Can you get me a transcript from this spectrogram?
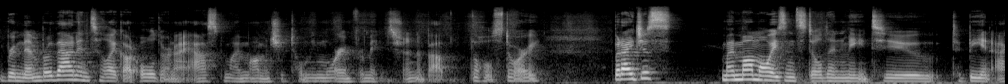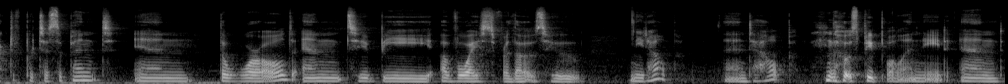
remember that until I got older and I asked my mom and she told me more information about the whole story. But I just my mom always instilled in me to to be an active participant in the world and to be a voice for those who need help and to help those people in need and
